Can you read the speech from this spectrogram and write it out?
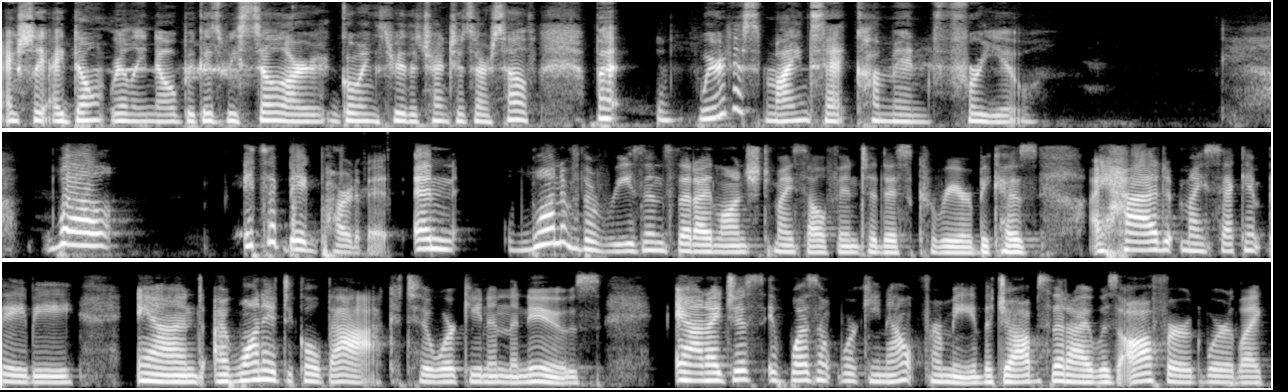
Actually, I don't really know because we still are going through the trenches ourselves. But where does mindset come in for you? Well, it's a big part of it. And one of the reasons that I launched myself into this career because I had my second baby and I wanted to go back to working in the news. And I just, it wasn't working out for me. The jobs that I was offered were like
